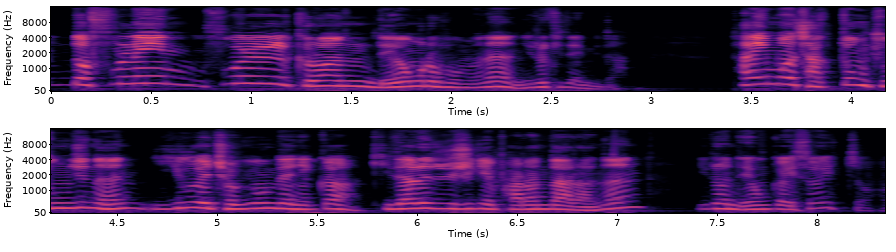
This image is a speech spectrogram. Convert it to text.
좀 더 풀레임 풀 그런 내용으로 보면은 이렇게 됩니다. 타이머 작동 중지는 이후에 적용되니까 기다려 주시기 바란다라는 이런 내용까지 써 있죠.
